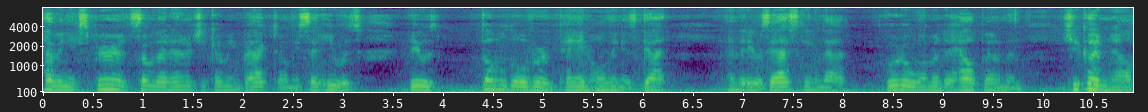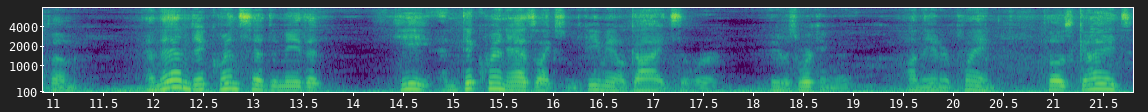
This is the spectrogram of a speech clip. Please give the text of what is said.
having experienced some of that energy coming back to him. He said he was he was doubled over in pain holding his gut and that he was asking that voodoo woman to help him and she couldn't help him. And then Dick Quinn said to me that he and Dick Quinn has like some female guides that were that he was working with on the inner plane. Those guides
